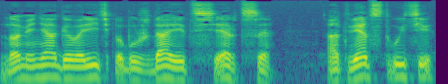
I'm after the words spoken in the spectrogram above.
но меня говорить побуждает сердце. Ответствуйте,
